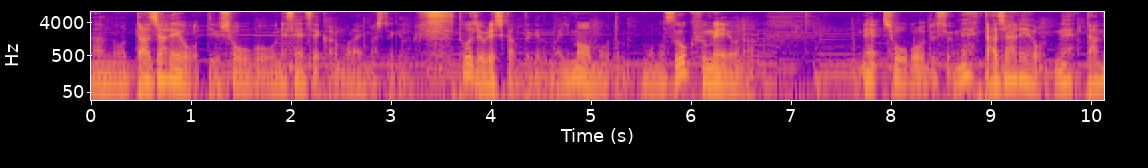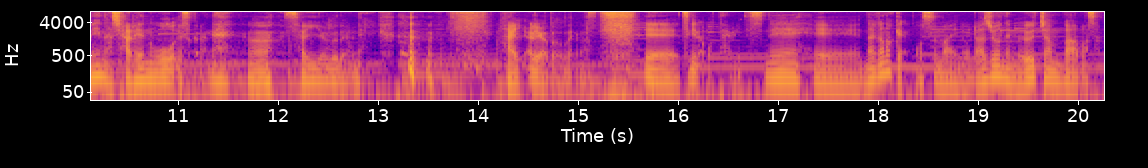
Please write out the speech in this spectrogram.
あの、ダジャレ王っていう称号をね、先生からもらいましたけど、当時嬉しかったけど、まあ今思うと、ものすごく不名誉な、ね、称号ですよね。ダジャレ王ね。ダメなシャレの王ですからね。うん、最悪だよね。はい、ありがとうございます。えー次のお便りですね、えー長野県お住まいのラジオネームうーちゃんばあばさん。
